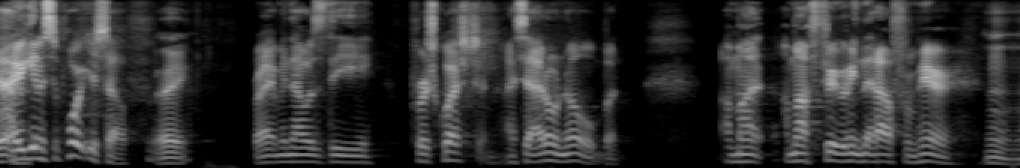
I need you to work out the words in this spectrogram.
how are you going to support yourself? right. Right. I mean, that was the first question. I said, I don't know, but I'm not. I'm not figuring that out from here. Hmm.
